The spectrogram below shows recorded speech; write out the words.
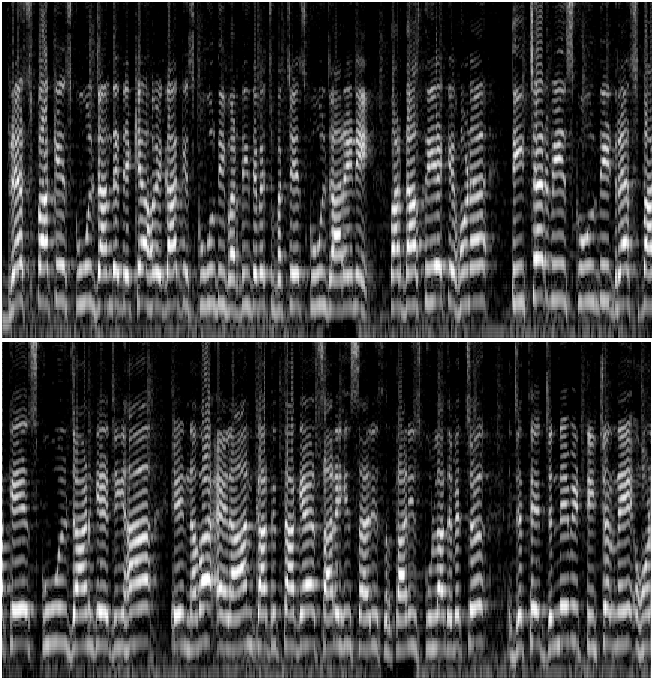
ਡਰੈਸ ਪਾ ਕੇ ਸਕੂਲ ਜਾਂਦੇ ਦੇਖਿਆ ਹੋਵੇਗਾ ਕਿ ਸਕੂਲ ਦੀ ਵਰਦੀ ਦੇ ਵਿੱਚ ਬੱਚੇ ਸਕੂਲ ਜਾ ਰਹੇ ਨੇ। ਪਰ ਦੱਸ ਦਈਏ ਕਿ ਹੁਣ ਟੀਚਰ ਵੀ ਸਕੂਲ ਦੀ ਡਰੈਸ ਪਾ ਕੇ ਸਕੂਲ ਜਾਣਗੇ। ਜੀ ਹਾਂ, ਇਹ ਨਵਾਂ ਐਲਾਨ ਕਰ ਦਿੱਤਾ ਗਿਆ ਸਾਰੇ ਹੀ ਸਾਰੇ ਸਰਕਾਰੀ ਸਕੂਲਾਂ ਦੇ ਵਿੱਚ, ਜਿੱਥੇ ਜਿੰਨੇ ਵੀ ਟੀਚਰ ਨੇ, ਹੁਣ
